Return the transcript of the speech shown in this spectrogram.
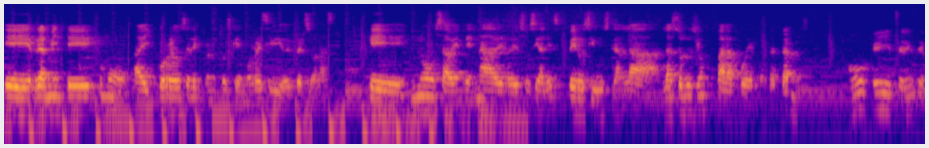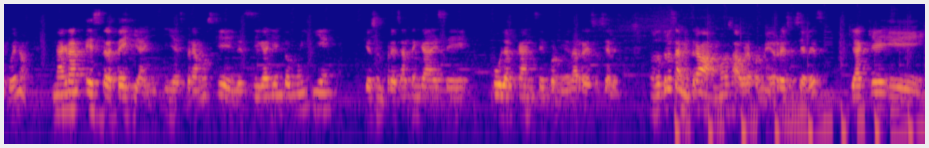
eh, realmente como hay correos electrónicos que hemos recibido de personas que no saben de nada de redes sociales, pero sí buscan la, la solución para poder contactarnos. Ok, excelente. Bueno, una gran estrategia y, y, esperamos que les siga yendo muy bien, que su empresa tenga ese full alcance por medio de las redes sociales. Nosotros también trabajamos ahora por medio de redes sociales, ya que eh,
